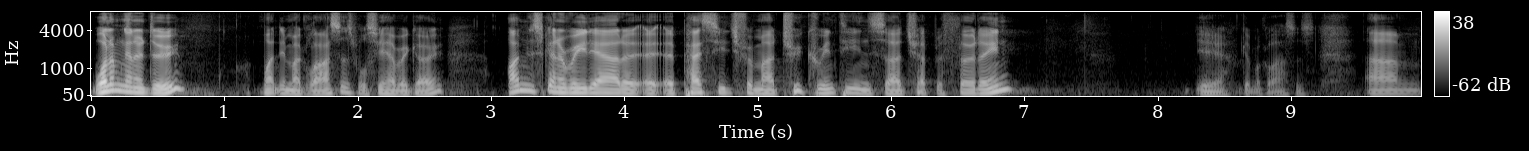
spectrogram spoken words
What I'm going to do, might need my glasses, we'll see how we go. I'm just going to read out a, a passage from uh, 2 Corinthians uh, chapter 13. Yeah, get my glasses. Um,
